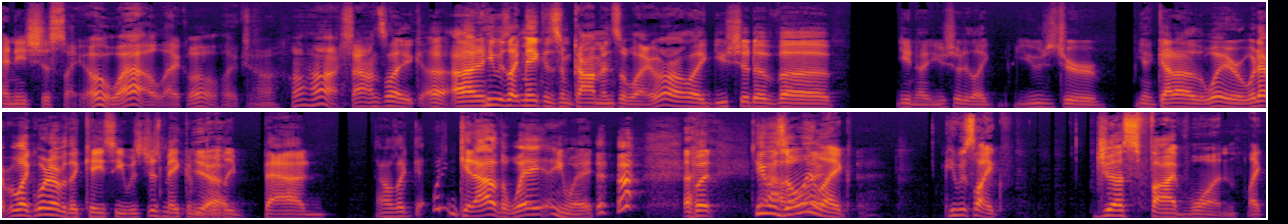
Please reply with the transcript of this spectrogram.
And he's just like, oh wow, like oh, like uh, uh-huh, sounds like. Uh, uh, he was like making some comments of like, oh, like you should have, uh, you know, you should have like used your, you know, got out of the way or whatever, like whatever the case. He was just making Yeah. really bad I was like, "What? Get out of the way, anyway." but he was out of the only like, he was like, just five one, like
